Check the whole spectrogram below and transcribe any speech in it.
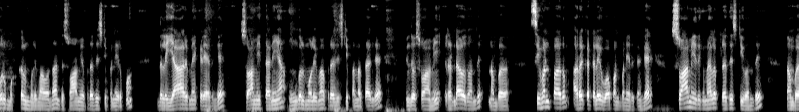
ஊர் மக்கள் மூலியமாகவும் தான் இந்த சுவாமியை பிரதிஷ்டை பண்ணியிருப்போம் இதில் யாருமே கிடையாதுங்க. சுவாமி தனியாக உங்கள் மூலியமாக பிரதிஷ்டை பண்ணதாங்க இந்த சுவாமி. ரெண்டாவது வந்து நம்ம சிவன் பாதம் அறக்கட்டளை ஓப்பன் பண்ணியிருக்கோங்க. சுவாமி இதுக்கு மேலே பிரதிஷ்டி வந்து நம்ம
